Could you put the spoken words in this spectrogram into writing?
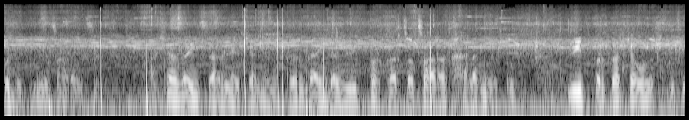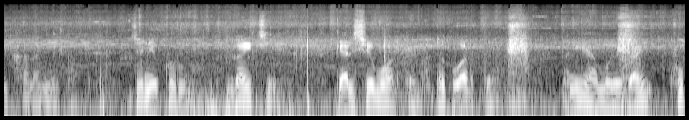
पद्धतीने चारायचं. अशा गाई चारल्याच्या नंतर गाईला विविध प्रकारचा चारा खायला मिळतो. विविध प्रकारच्या वनस्पती खायला मिळतात. जेणेकरून गाईचे कॅल्शियम वाढतं घटक वाढतं आणि यामुळे गाई खूप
